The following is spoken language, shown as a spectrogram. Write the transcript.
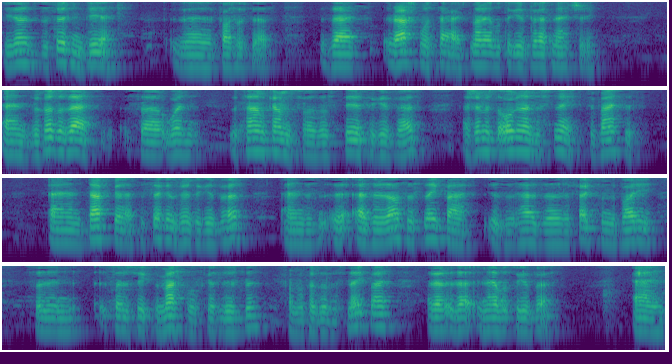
Do you know there's a certain deer, the Pasuk says, that Rach Motzar is not able to give birth naturally. And because of that, so when the time comes for this deer to give birth, Hashem has to organize a snake to bite it. And Dafka at the second is to give birth, and uh, as a result of the snake bite, is, it has an effect on the body, so then, so to speak, the muscles get looser from because of the snake bite, and that, that enables to give birth. And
